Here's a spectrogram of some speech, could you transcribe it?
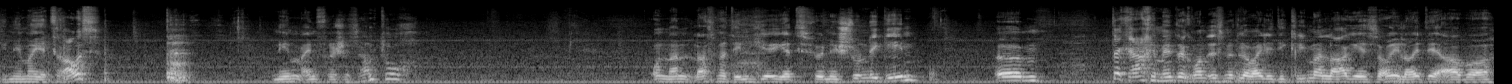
Die nehmen wir jetzt raus. Nehmen ein frisches Handtuch. Und dann lassen wir den hier jetzt für eine Stunde gehen. Ähm, der Krach im Hintergrund ist mittlerweile die Klimaanlage. Sorry Leute, aber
